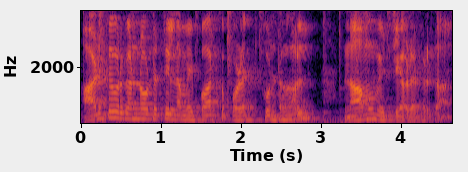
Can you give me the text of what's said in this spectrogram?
அடுத்தவர் கண்ணோட்டத்தில் நம்மை பார்க்க பழக்கிக் கொண்டால் நாமும் வெற்றியாளர்கள்தான்.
